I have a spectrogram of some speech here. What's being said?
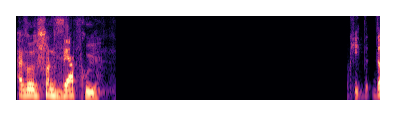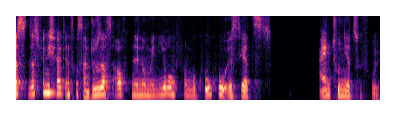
also schon sehr früh. okay, das, das finde ich halt interessant. Du sagst auch, eine Nominierung von Mukoko ist jetzt ein Turnier zu früh.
